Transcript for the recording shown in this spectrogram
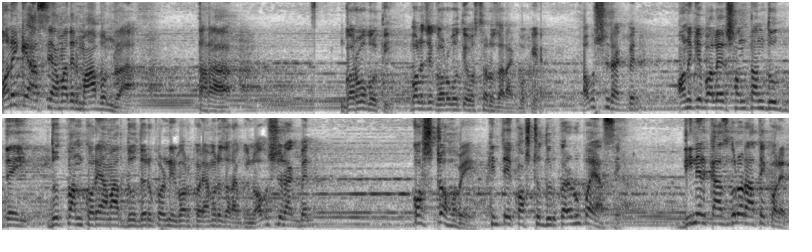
অনেকে আছে আমাদের মা বোনরা তারা গর্ভবতী। বলে যে গর্ভবতী অবস্থা রোজা রাখব কিনা? অবশ্যই রাখবেন। অনেকে বলে, সন্তান দুধ দেই, দুধ পান করে আমার দুধের উপর নির্ভর করে আমি রোজা রাখবেন অবশ্যই রাখবেন। কষ্ট হবে, কিন্তু এই কষ্ট দূর করার উপায় আছে। দিনের কাজগুলো রাতে করেন।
